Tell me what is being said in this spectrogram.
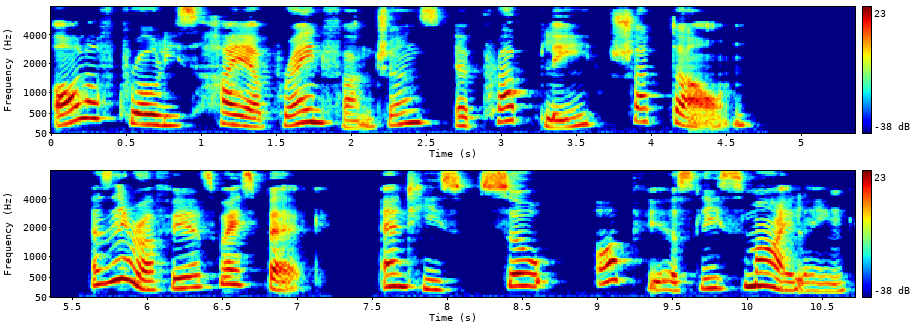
all of Crowley's higher brain functions abruptly shut down. Aziraphale sways back, and he's so obviously smiling,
